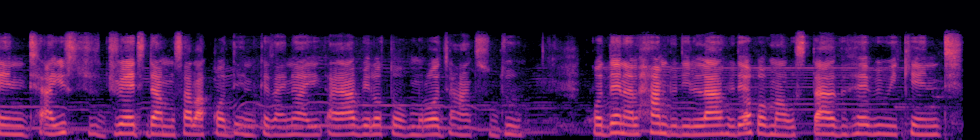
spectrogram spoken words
and I used to dread that musabako then because I know I, I have a lot of muraja to do. But then Alhamdulillah, with the help of my ustad every weekend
